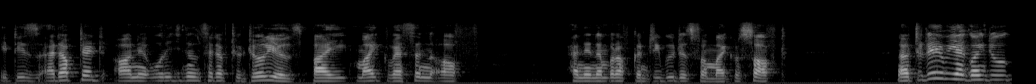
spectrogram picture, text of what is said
It is adopted on an original set of tutorials by Mike Wasson of and a number of contributors from Microsoft. Now today we are going to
